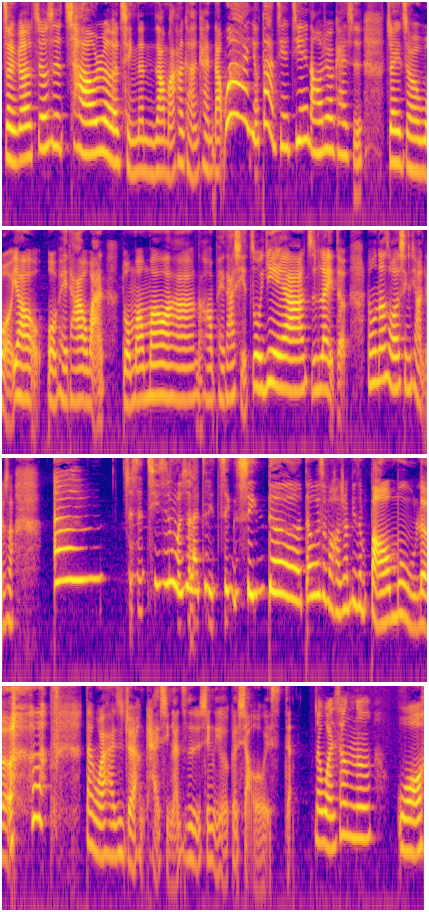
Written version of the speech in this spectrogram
整个就是超热情的，你知道吗？他可能看到哇有大姐姐，然后就开始追着我要我陪他玩躲猫猫啊，然后陪他写作业啊之类的。然后那时候心想就说，嗯，就是其实我是来这里静心的，但为什么好像变成保姆了？但我还是觉得很开心啊，只是心里有个小 OS 这样。那晚上呢，我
